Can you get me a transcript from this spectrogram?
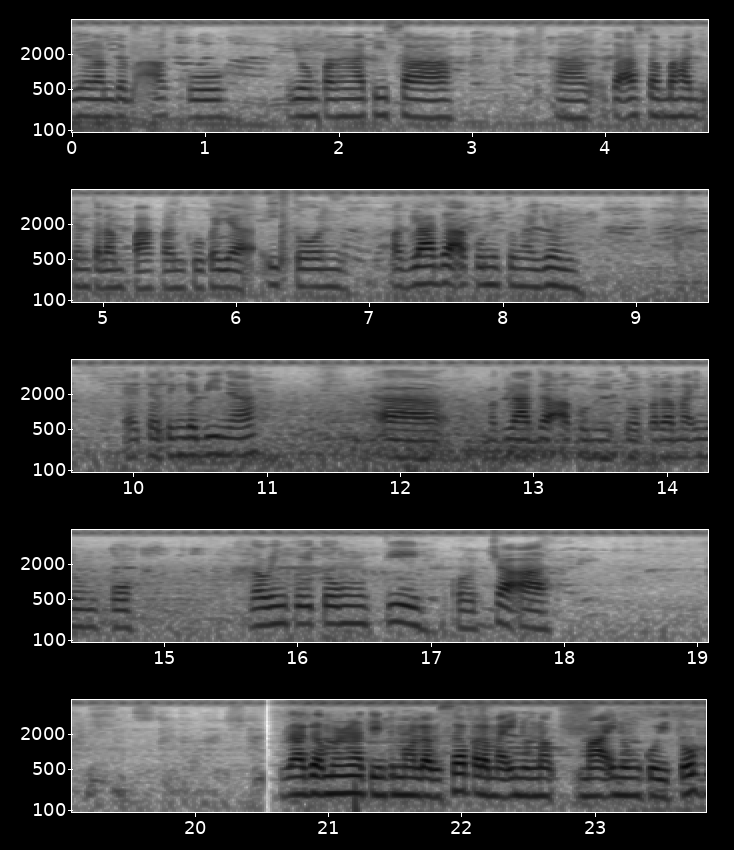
dinaramdam ako yung pangangati sa ah, taas ng bahagi ng talampakan ko. Kaya ito, maglaga ako nito ngayon. Kahit ating gabi na, ah, maglaga ako nito para mainom ko. Gawin ko itong tea or tsaa. Laga muna natin itong mga labsa para mainom, na, mainom ko ito.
